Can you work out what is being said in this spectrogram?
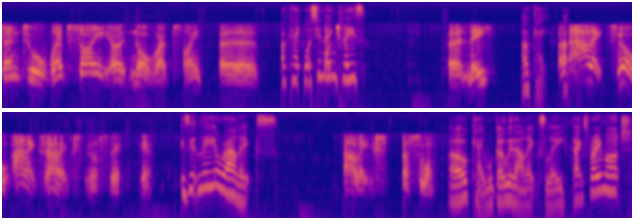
sent to a website, uh, not website, uh, Okay, what's your name, please? uh, Lee. Okay. Uh, Alex, no, Alex, Alex. That's it. Yeah, Is it Lee or Alex? Alex. That's the one. Okay, we'll go with Alex Lee. Thanks very much.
